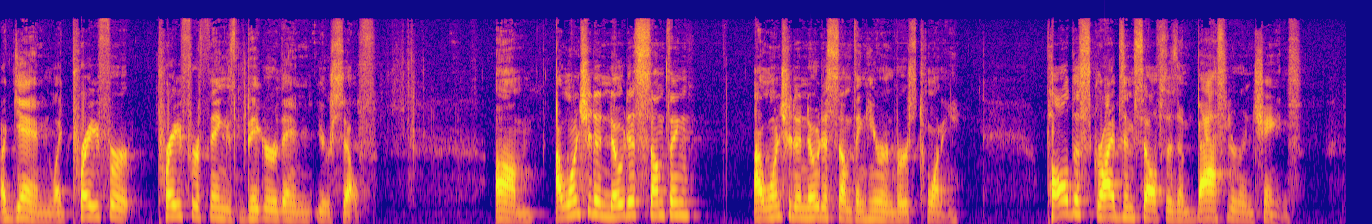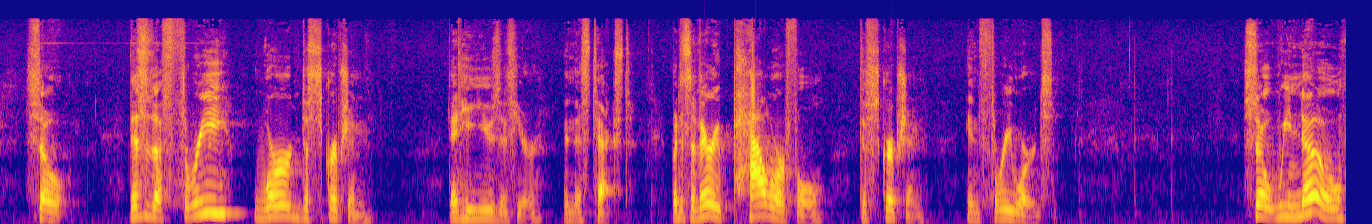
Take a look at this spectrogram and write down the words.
again, like pray for, pray for things bigger than yourself. Um, I want you to notice something. I want you to notice something here in verse 20. Paul describes himself as ambassador in chains. So, this is a three word description that he uses here in this text, but it's a very powerful description in three words. So, we know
